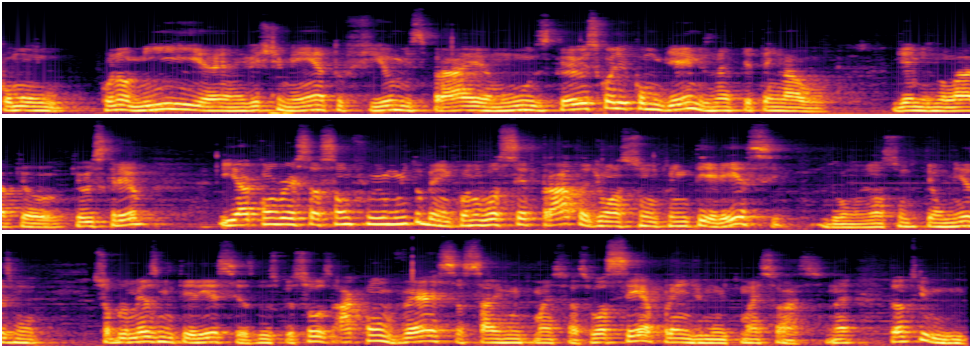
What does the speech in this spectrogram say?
como economia, investimento, filmes, praia, música. Eu escolhi como games, né, porque tem lá o Games no Lab que eu, que eu escrevo e a conversação fluiu muito bem. Quando você trata de um assunto interesse, de um assunto que tem o mesmo sobre o mesmo interesse as duas pessoas, a conversa sai muito mais fácil. Você aprende muito mais fácil, né? Tanto que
